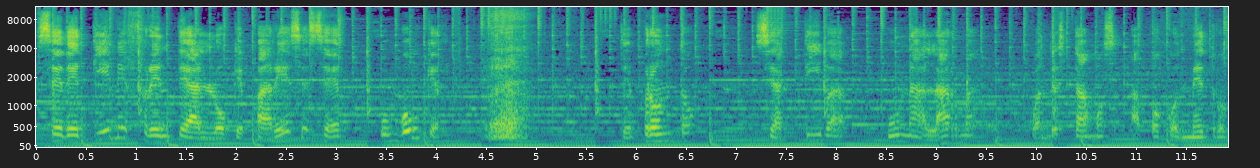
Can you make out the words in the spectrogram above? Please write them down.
se detiene frente a lo que parece ser un búnker. De pronto se activa una alarma cuando estamos a pocos metros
